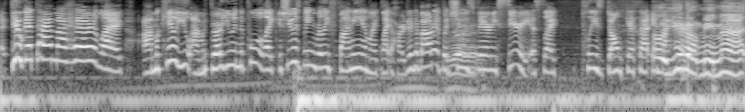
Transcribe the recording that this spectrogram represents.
if you get that in my hair, like I'm gonna kill you. I'm gonna throw you in the pool. Like she was being really funny and like lighthearted about it, but she was very serious. Like, please don't get that in Oh, you hair. don't mean that.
